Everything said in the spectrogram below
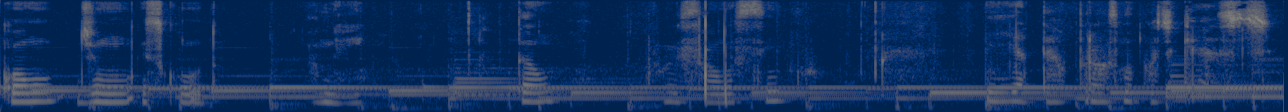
como de um escudo. Amém. Então, foi o Salmo 5 e até o próximo podcast.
